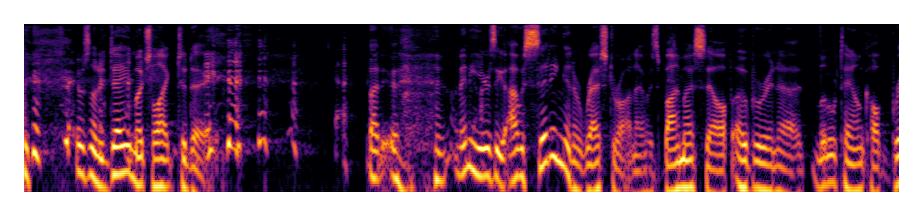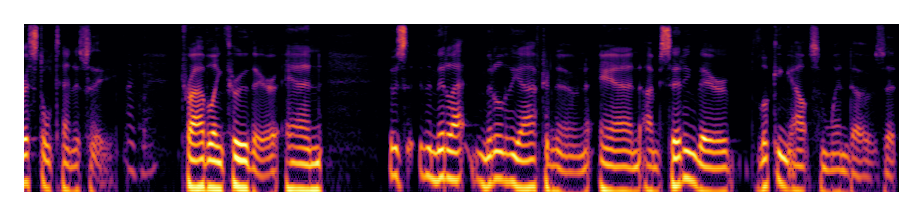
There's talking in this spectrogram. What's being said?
it was on a day much like today. But uh, many years ago, I was sitting in a restaurant. I was by myself over in a little town called Bristol, Tennessee. Okay. Traveling through there, and it was in the middle middle of the afternoon, and I'm sitting there looking out some windows at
